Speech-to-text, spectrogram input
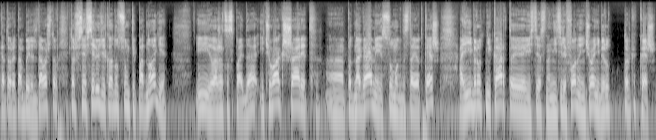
которые там были? Для того, чтобы... Потому что все, все люди кладут сумки под ноги и ложатся спать, да? И чувак шарит э, под ногами, из сумок достает кэш. Они не берут ни карты, естественно, ни телефоны, ничего, они берут только кэш.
